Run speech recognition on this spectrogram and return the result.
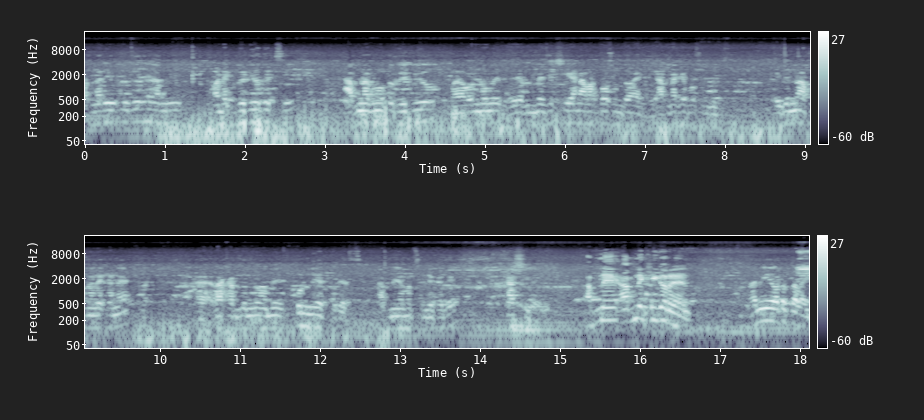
আপনার ইউটিউবে আমি অনেক ভিডিও দেখছি। আপনার মতো ভিডিও বা অন্য ম্যাজিশিয়ান আমার পছন্দ হয়নি আপনাকে পছন্দ হয়েছে। এই জন্য আপনার এখানে রাখার জন্য আমি ফুল নিয়ত করে আসছি। আপনি আমার ছেলেটাকে কাজ শেখাবেন আপনি আপনি কি করেন? আমি অটো চালাই।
